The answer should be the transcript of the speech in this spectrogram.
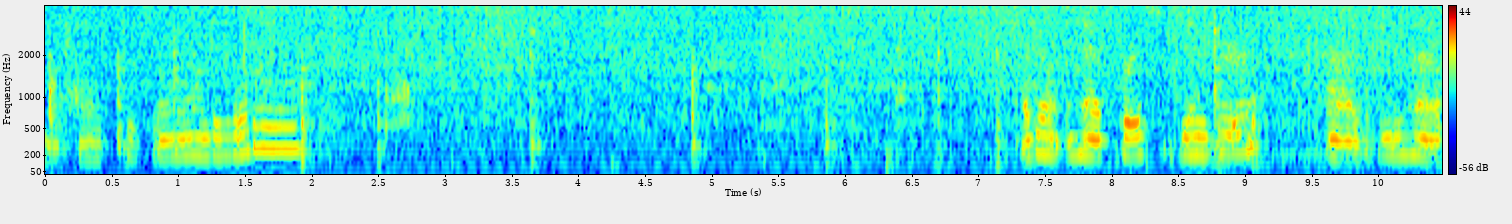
Pass this around a little. I don't have fresh ginger I do have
